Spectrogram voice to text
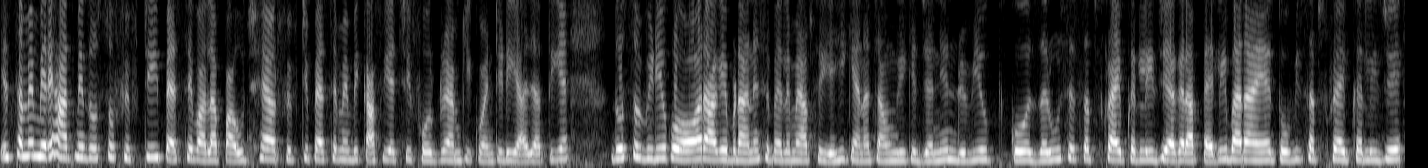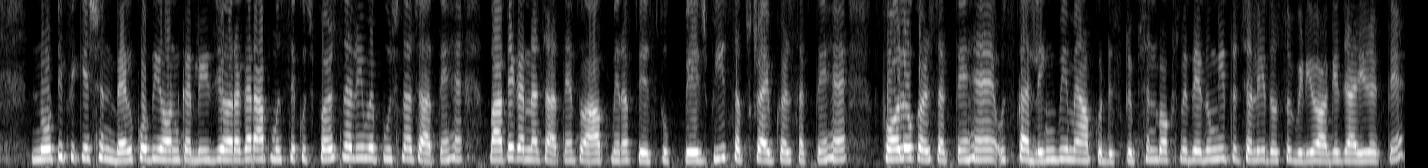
इस समय मेरे हाथ में दोस्तों फिफ्टी पैसे वाला पाउच है और फिफ्टी पैसे में भी काफ़ी अच्छी फोर ग्राम की क्वान्टिटी आ जाती है। दोस्तों वीडियो को और आगे बढ़ाने से पहले मैं आपसे यही कहना चाहूँगी कि जेन्यन रिव्यू को ज़रूर से सब्सक्राइब कर लीजिए। अगर आप पहली बार आए हैं तो भी सब्सक्राइब कर लीजिए। नोटिफिकेशन बेल को भी ऑन कर लीजिए। और अगर आप मुझसे कुछ पर्सनली में पूछना चाहते हैं बातें करना चाहते हैं तो आप मेरा फेसबुक पेज भी सब्सक्राइब कर सकते हैं फॉलो कर सकते हैं, उसका लिंक भी मैं आपको डिस्क्रिप्शन बॉक्स में दे दूँगी। तो चलिए दोस्तों वीडियो आगे जारी रखते हैं।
